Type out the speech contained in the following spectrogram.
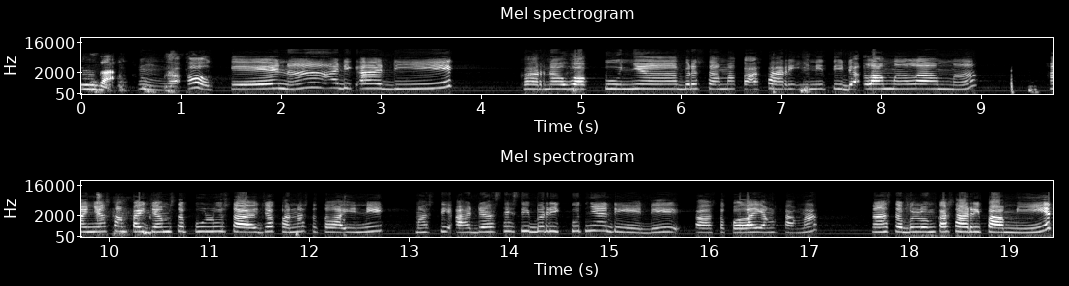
Enggak. Enggak, oke. Nah, adik-adik, karena waktunya bersama Kak Sari ini tidak lama-lama, hanya sampai jam 10 saja karena setelah ini masih ada sesi berikutnya di di uh, sekolah yang sama. Nah, sebelum Kak Sari pamit,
